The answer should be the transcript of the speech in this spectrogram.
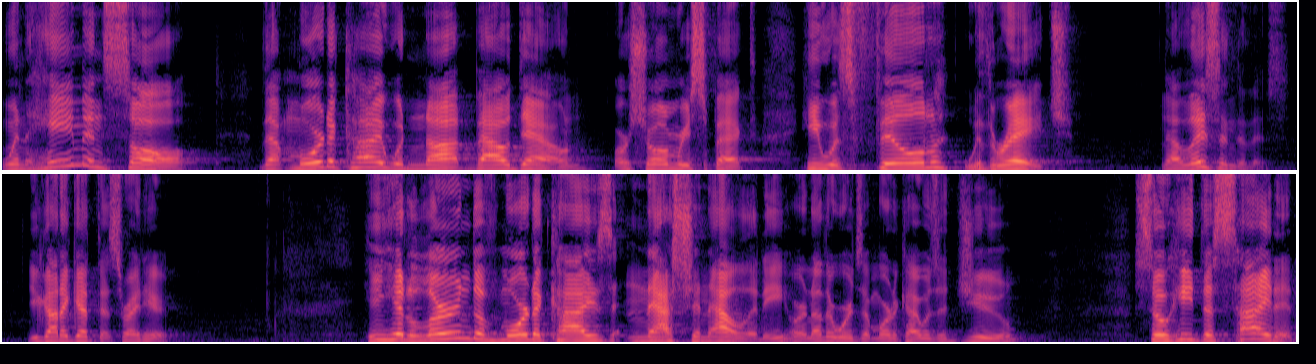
When Haman saw that Mordecai would not bow down or show him respect, he was filled with rage. Now, listen to this. You got to get this right here. He had learned of Mordecai's nationality, or in other words, that Mordecai was a Jew. So he decided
